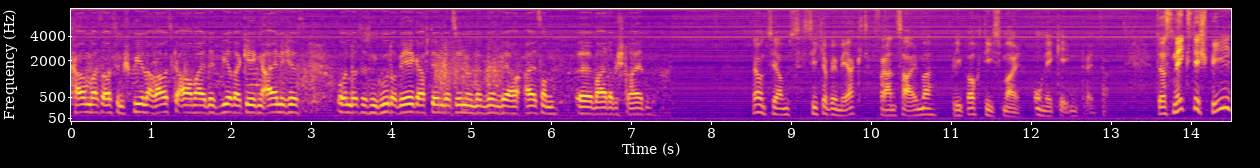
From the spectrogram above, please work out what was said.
kaum was aus dem Spiel herausgearbeitet. Wir dagegen einiges und das ist ein guter Weg, auf dem wir sind und den werden wir eisern äh, weiter bestreiten. Ja, und Sie haben es sicher bemerkt, Franz Almer blieb auch diesmal ohne Gegentreffer. Das nächste Spiel...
